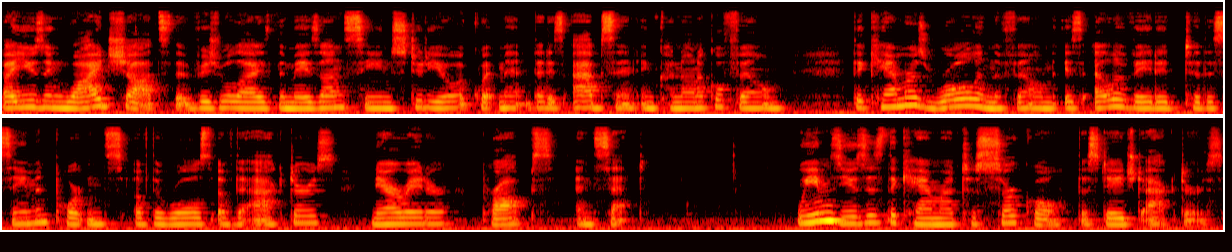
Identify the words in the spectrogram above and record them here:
by using wide shots that visualize the mise en scene studio equipment that is absent in canonical film the camera's role in the film is elevated to the same importance of the roles of the actors, narrator, props, and set. Weems uses the camera to circle the staged actors,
